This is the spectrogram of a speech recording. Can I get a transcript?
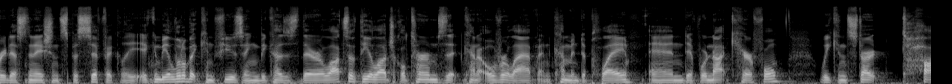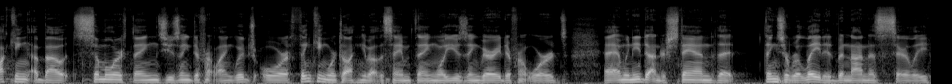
predestination specifically, it can be a little bit confusing because there are lots of theological terms that kind of overlap and come into play. And if we're not careful, we can start talking about similar things using different language or thinking we're talking about the same thing while using very different words. And we need to understand that things are related, but not necessarily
